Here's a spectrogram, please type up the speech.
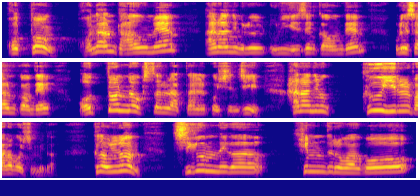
고통, 고난 다음에 하나님 을 우리 인생 가운데 우리 삶 가운데 어떤 역사를 나타낼 것인지 하나님은 그 일을 바라보십니다. 그러나 우리는 지금 내가 힘들어하고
